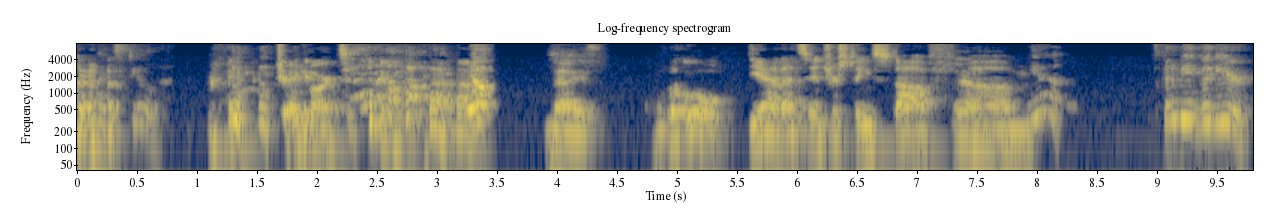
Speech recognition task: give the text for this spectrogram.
I might steal that. Trademarked. Yep. Nice. Well, cool. Yeah, that's interesting stuff. Yeah. Um, Yeah. It's going to be a good year.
